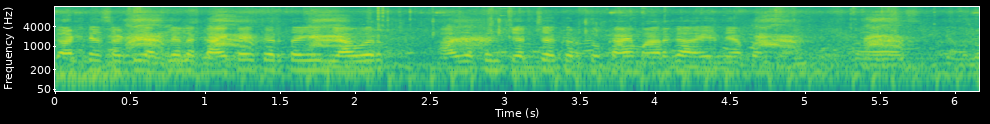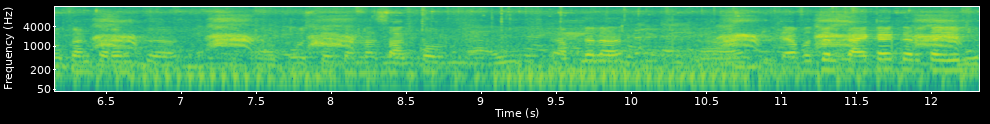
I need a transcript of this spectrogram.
गाठण्यासाठी आपल्याला काय काय करता येईल यावर आज आपण चर्चा करतो. काय मार्ग आहे ते आपण लोकांपर्यंत पोचतो त्यांना सांगतो. आपल्याला त्याबद्दल काय काय करता येईल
